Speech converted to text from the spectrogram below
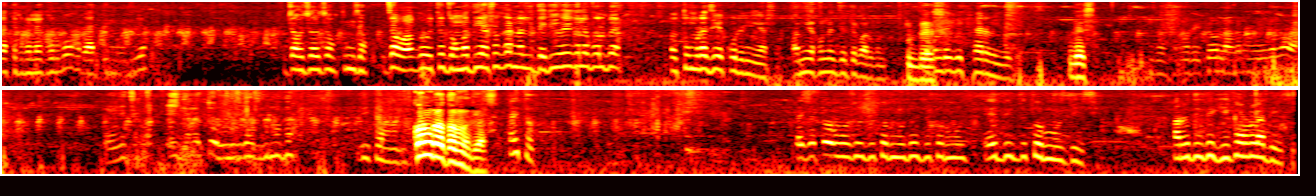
রাতের বেলা করব রাত দিন দিয়ে। যাও যাও যাও তুমি যাও। যাও আগে ওইটা জমা দিয়ে আসো কারণ নাহলে দেরি হয়ে গেলে বলবে "ও, তোমরা যে করে নিয়ে আসো। আমি এখন যেতে পারব না। এখন দেখবি ফের হয়ে যাবে। বেশ। আমার এটাও লাগানো হয়ে গেল এই যে এইখানে তরমুজ গাছগুলোকে দিতে হবে কোনগুলো তরমুজ আছে? তাই তো এই যে তরমুজ ওই যে তরমুজ ওই যে তরমুজ এই দিক দিয়ে তরমুজ দিয়েছি। আর ওই দিক দিয়ে ঘি করলা দিয়েছি।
